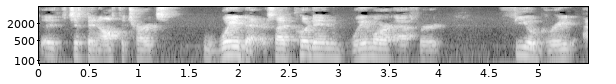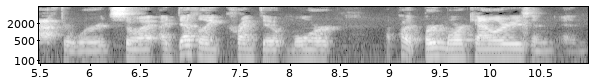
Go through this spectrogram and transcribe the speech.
It's just been off the charts, way better. So I've put in way more effort. Feel great afterwards. So I, I definitely cranked out more. I probably burned more calories and, and,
